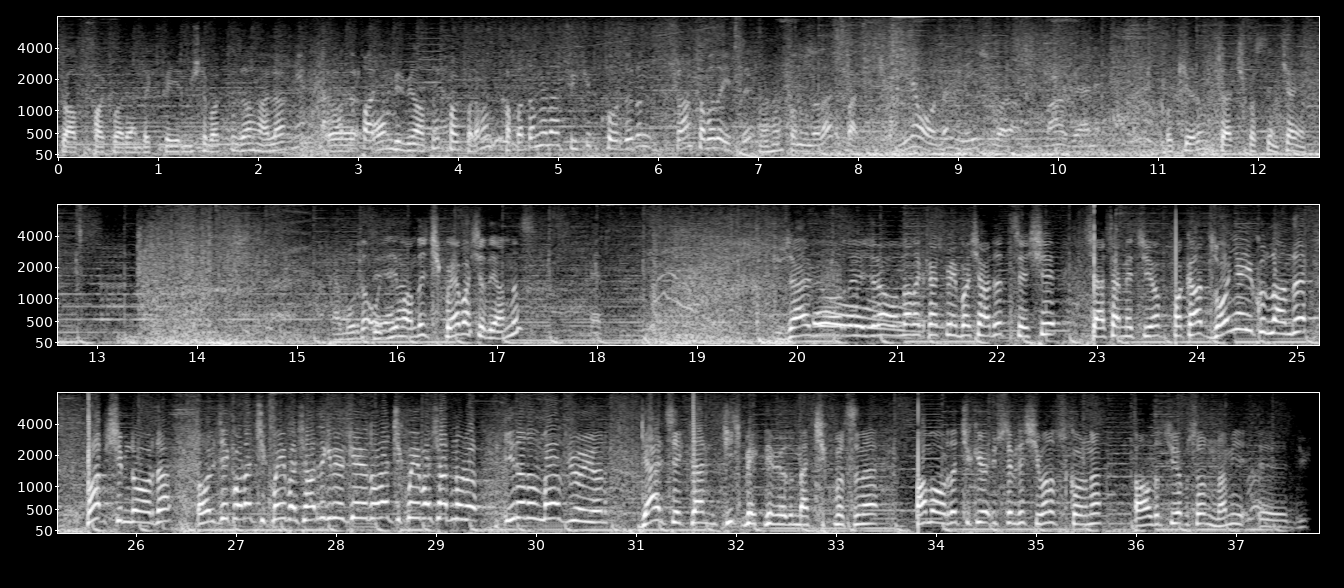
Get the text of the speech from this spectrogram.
büyük bir altı fark var yani dakika 23'te baktığın zaman hala e, fark- 11 bin altın fark var ama Kapatamıyorlar çünkü koridorun şu an kabadayısı konumundalar. Bak yine orada ne iş var abi yani. bakıyorum sefer çıkması imkan yok. Ya burada Dediğim oyalan... anda çıkmaya başladı yalnız. Evet. Güzel bir orada ejderha ondan da kaçmayı başardı. Trash'i sersemletiyor. Fakat Zonya'yı kullandı. Pap şimdi orada. Alabilecek oradan çıkmayı başardı gibi gözüküyor. Evet, Oradan çıkmayı başardı Noro. İnanılmaz bir oyun. Gerçekten hiç beklemiyordum ben çıkmasını. Ama orada çıkıyor. Üstte bir de Shiva'nın skorunu aldırtıyor. Bu sonra Nami e,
